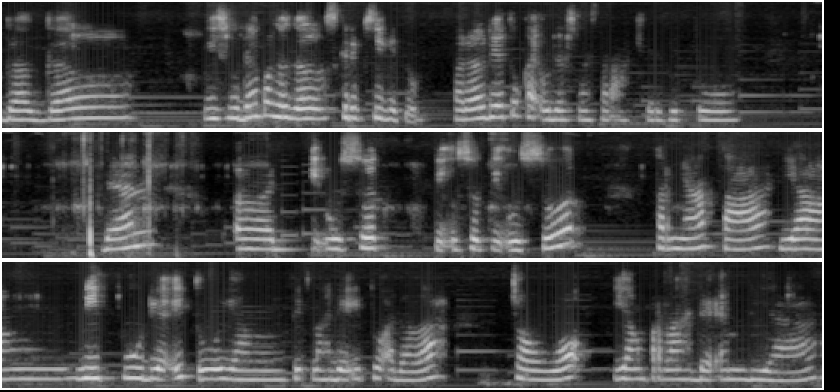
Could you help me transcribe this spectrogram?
gagal wisuda apa gagal skripsi gitu. Padahal dia tuh kayak udah semester akhir gitu. Dan eh, diusut diusut diusut ternyata yang nipu dia itu yang fitnah dia itu adalah cowok yang pernah DM dia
